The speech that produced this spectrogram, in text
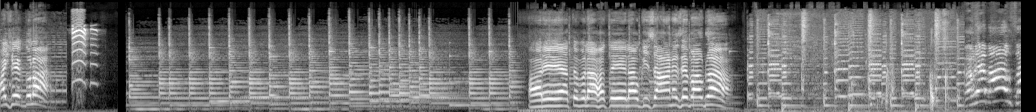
আইসে এক দোলা আরে এত বেলা হতে এলাও কি চা আনেছে বাউডা কাউরে বাউ চা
